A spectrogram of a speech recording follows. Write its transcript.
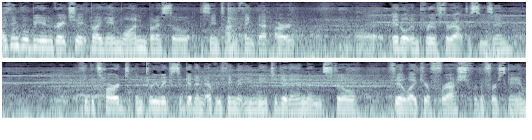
I think we'll be in great shape by game one, but I still at the same time think that our uh, it'll improve throughout the season. I think it's hard in three weeks to get in everything that you need to get in and still feel like you're fresh for the first game.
